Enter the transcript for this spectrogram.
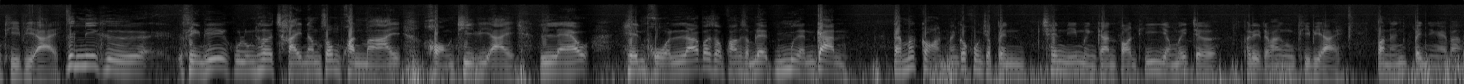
ของ TPI ซึ่งนี่คือสิ่งที่คุณลุงเทิดใช้น้ำส้มควันไม้ของ TPI แล้วเห็นผลแล้วประสบความสำเร็จเหมือนกัน แต่เมื่อก่อนมันก็คงจะเป็นเช่นนี้เหมือนกันตอนที่ยังไม่เจอผลิตภัณฑ์ของ TPI ตอนนั้นเป็นยังไงบ้าง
